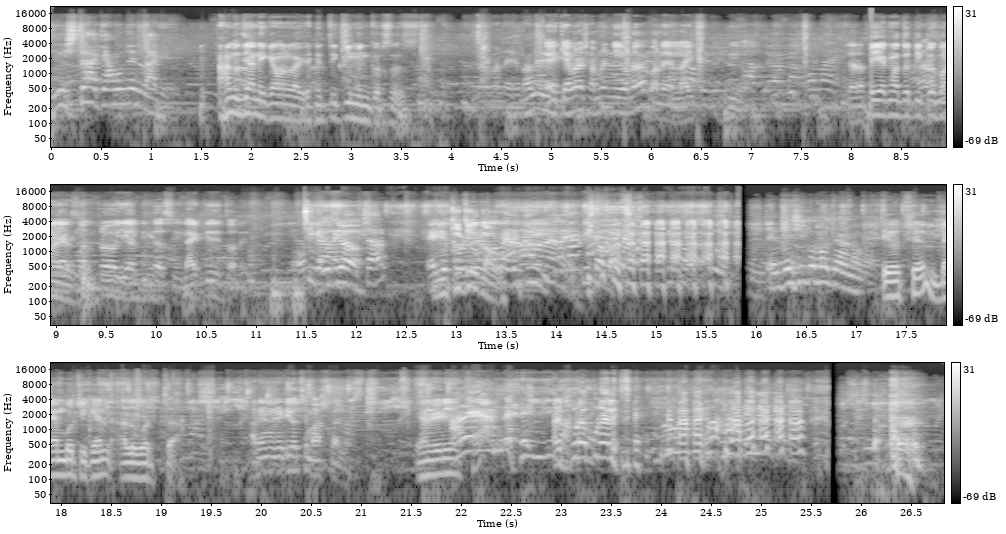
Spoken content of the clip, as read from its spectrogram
জিনিসটা কেমন দিন লাগে। আমি জানি কেমন লাগে তুই কি মিন করছিস? মানে এই ক্যামেরা সামনে নিও না মানে লাইট দিও। যারা এই একমাত্র টিকটক বানাই যাচ্ছে। একমাত্র ইয়া দিতেছি লাইট দিয়ে দিতে কিছু কাও এর বেশি কোনো জানো? এই হচ্ছে ব্যাম্বো চিকেন আলু ভর্তা। আর রেডি হচ্ছে মাশমেলো এখানে রেডি আরে আরে পুরা পুরা লেছে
